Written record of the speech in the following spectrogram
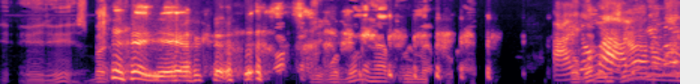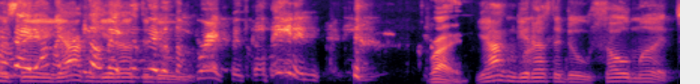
It- it is, but yeah, cuz. what women have to remember, I ain't But gonna what- lie, Y'all I do get don't motivated. I'm understand, like, y'all can gonna get make us this to nigga do- some breakfast because he didn't. right? Y'all can get us to do so much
